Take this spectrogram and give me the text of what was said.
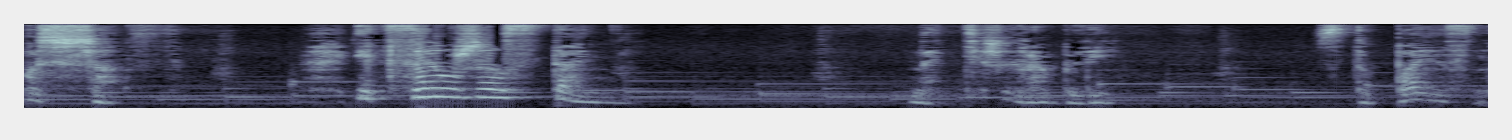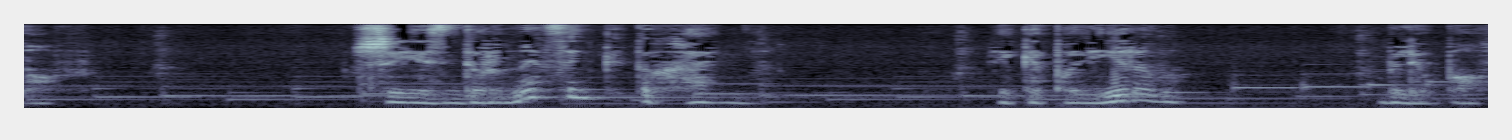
Ось шанс. І це уже останній. На ті ж граблі ступає знов чиєсь дурнесеньке кохання, яке повірило в любов.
